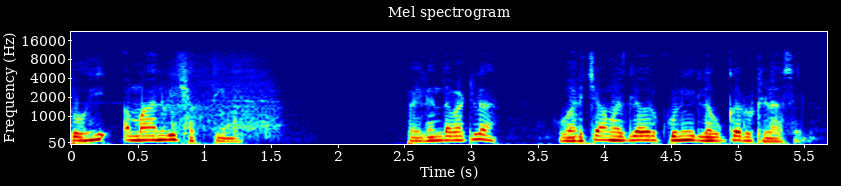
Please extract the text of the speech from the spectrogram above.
तोही अमानवी शक्तीने. पहिल्यांदा वाटलं वरच्या मजल्यावर कुणी लवकर उठलं असेल.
